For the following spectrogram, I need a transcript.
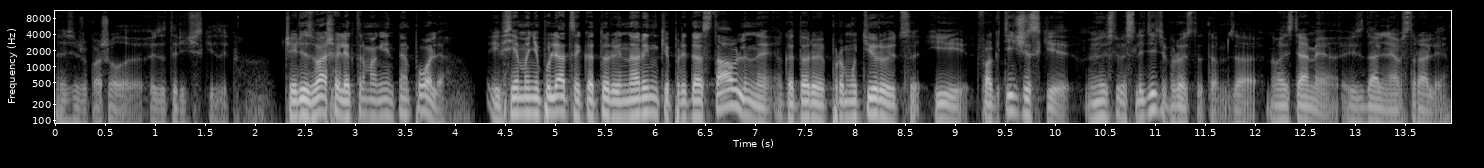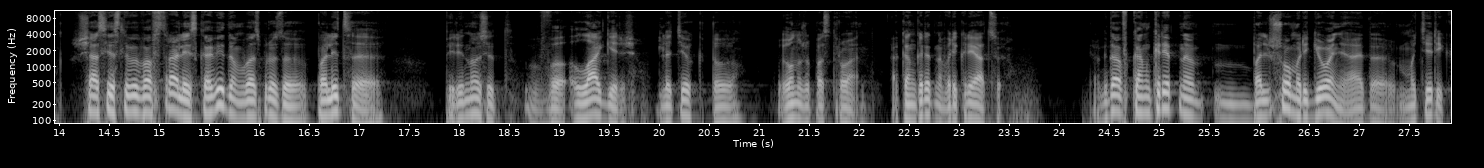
Здесь уже пошел эзотерический язык. Через ваше электромагнитное поле. И все манипуляции, которые на рынке предоставлены, которые промутируются и фактически, ну, если вы следите просто там за новостями из Дальней Австралии. Сейчас, если вы в Австралии с ковидом, вас просто полиция переносит в лагерь для тех, кто... Он уже построен, а конкретно в рекреацию. Когда в конкретно большом регионе, а это материк,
